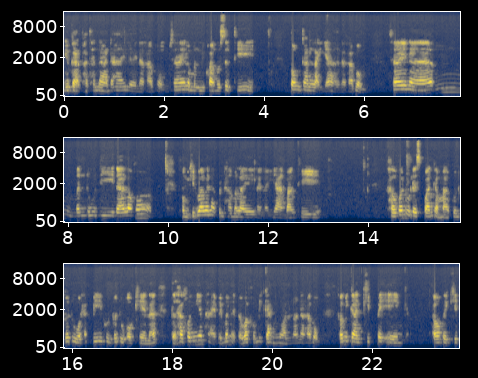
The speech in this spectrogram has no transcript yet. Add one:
มีโอกาสพัฒนาได้เลยนะครับผมใช่แล้วมันมีความรู้สึกที่ตรงกันหลายอย่างนะครับผมใช่นะมมันดูดีนะ แล้วก็ผมคิดว่าเวลาคุณทำอะไรหลาย ๆ อย่างบางที เขาก็ดูレスปอนส์กลับมา คุณก็ดูแฮปปี้คุณก็ดูโอเคนะ แต่ถ้าเขาเงียบหายไปเมื่อไหร่แปลว่าเขามีการงอนแล้วนะครับผมเขามีการคิดไปเอง เอาไปคิด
